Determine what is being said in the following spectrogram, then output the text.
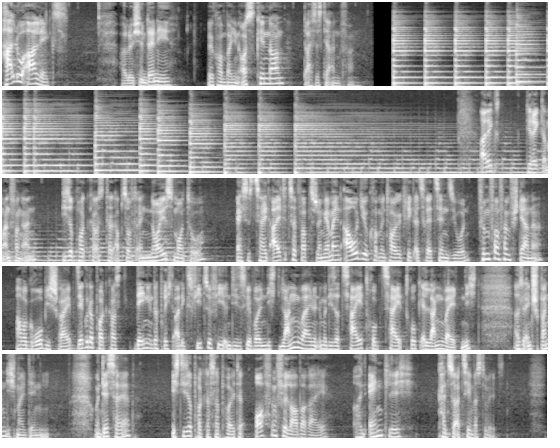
Hallo Alex. Hallöchen Danny. Willkommen bei den Ostkindern. Das ist der Anfang. Alex, direkt am Anfang an. Dieser Podcast hat ab sofort ein neues Motto. Es ist Zeit, alte Zöpfe abzustellen. Wir haben einen Audiokommentar gekriegt als Rezension. Fünf von fünf Sterne. Aber Grobi schreibt, sehr guter Podcast. Danny unterbricht Alex viel zu viel und dieses, wir wollen nicht langweilen und immer dieser Zeitdruck, Zeitdruck, er langweilt nicht. Also entspann dich mal, Danny. Und deshalb ist dieser Podcast ab heute offen für Laberei und endlich kannst du erzählen, was du willst.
